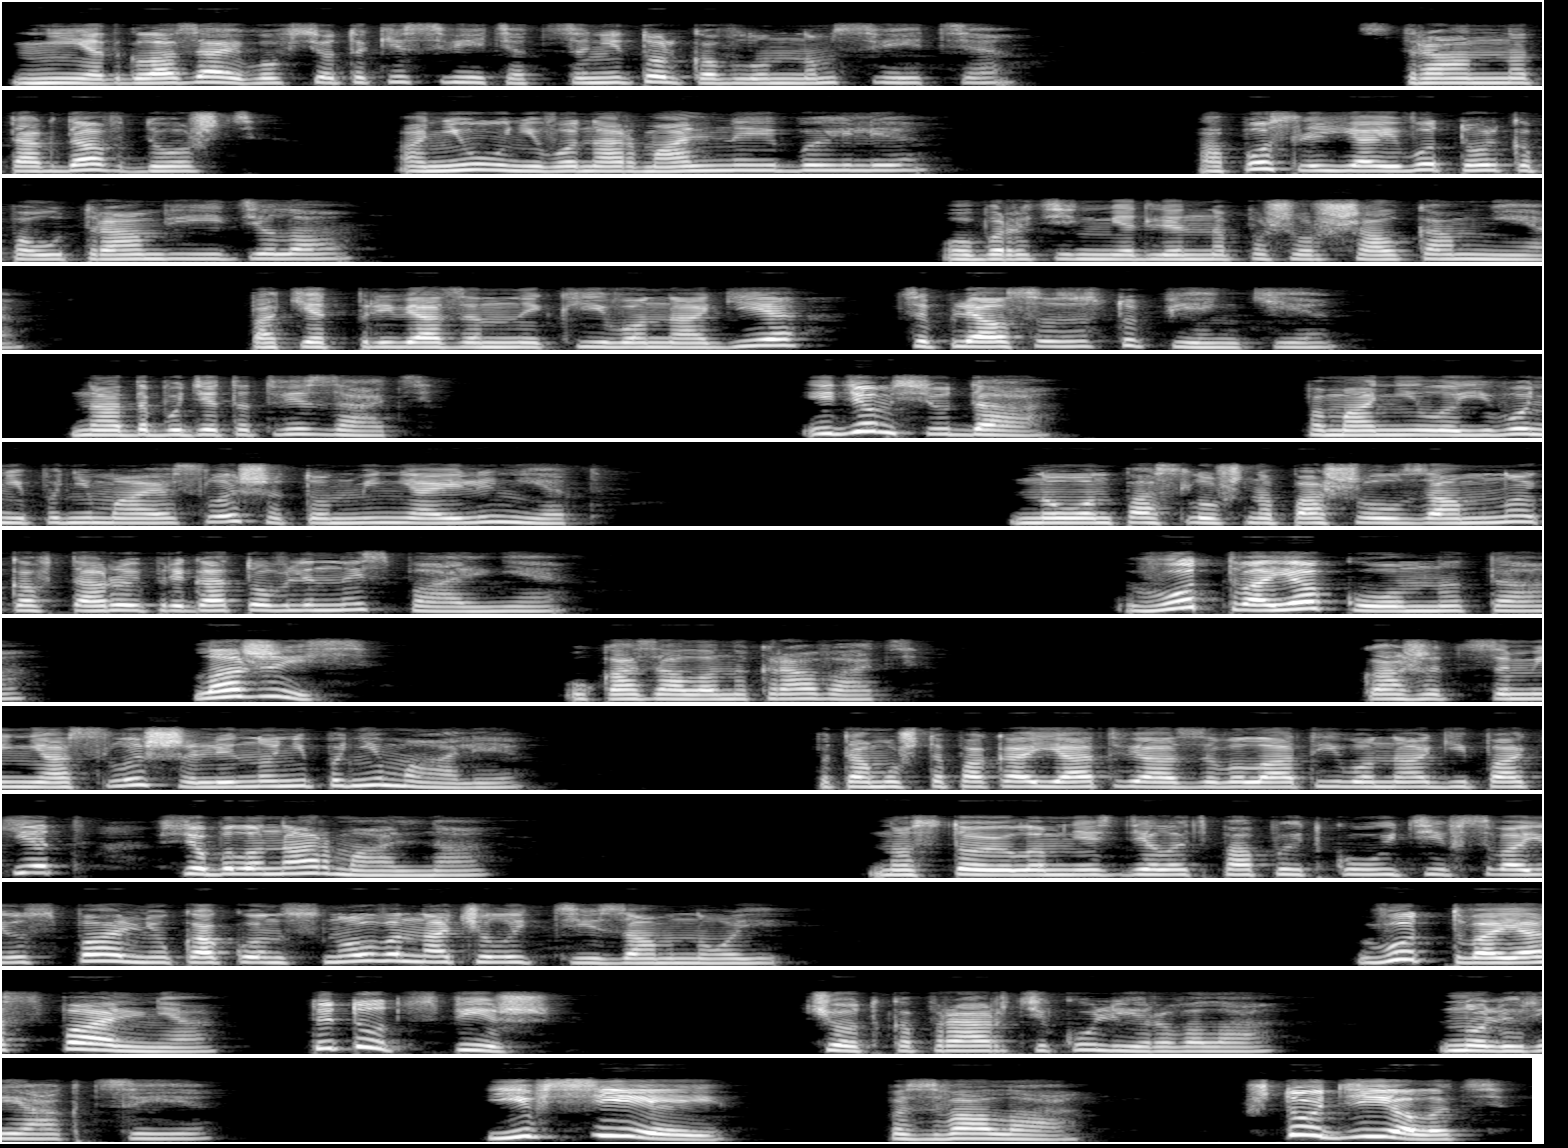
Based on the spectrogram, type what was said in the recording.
Нет, глаза его все-таки светятся, не только в лунном свете. Странно, тогда в дождь они у него нормальные были а после я его только по утрам видела. Оборотень медленно пошуршал ко мне. Пакет, привязанный к его ноге, цеплялся за ступеньки. Надо будет отвязать. «Идем сюда!» Поманила его, не понимая, слышит он меня или нет. Но он послушно пошел за мной ко второй приготовленной спальне. Вот твоя комната. Ложись, указала на кровать. Кажется, меня слышали, но не понимали. Потому что пока я отвязывала от его ноги пакет, все было нормально. Но стоило мне сделать попытку уйти в свою спальню, как он снова начал идти за мной. Вот твоя спальня. Ты тут спишь, четко проартикулировала. Ноль реакции. «Евсей!» — позвала. «Что делать?»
